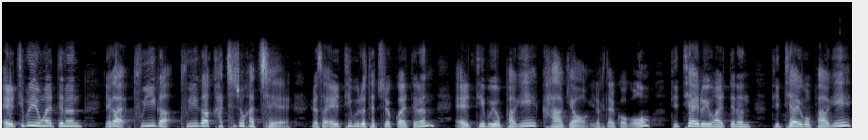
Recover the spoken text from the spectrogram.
LTV 이용할 때는 얘가 V가, V가 가치죠, 가치. 그래서 LTV로 대출력 구할 때는 LTV 곱하기 가격 이렇게 될 거고 DTI로 이용할 때는 DTI 곱하기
